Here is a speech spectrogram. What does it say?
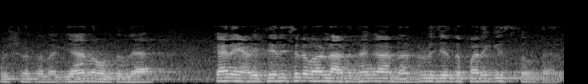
కృష్ణుడికున్న జ్ఞానం ఉంటుందా? కానీ అవి తెలిసిన వాళ్ళు ఆ విధంగా నటుల చేత పరికిస్తూ ఉంటారు.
